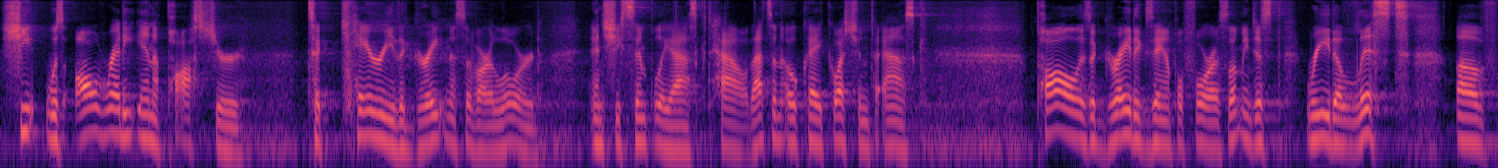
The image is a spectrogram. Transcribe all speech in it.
She was already in a posture to carry the greatness of our Lord and she simply asked how. That's an okay question to ask. Paul is a great example for us. Let me just read a list of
